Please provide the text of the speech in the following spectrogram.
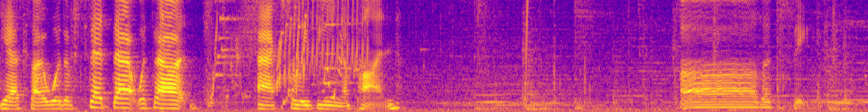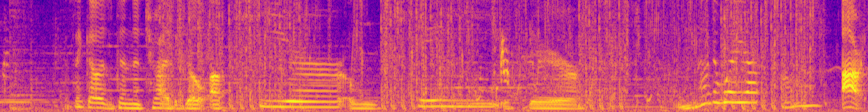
Yes, I would have said that without actually being a pun. Uh, let's see. I think I was gonna try to go up here. Okay, is there another way up? Oh. Alright.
